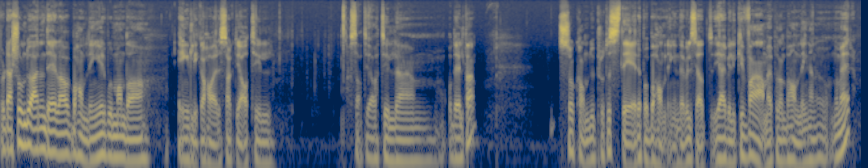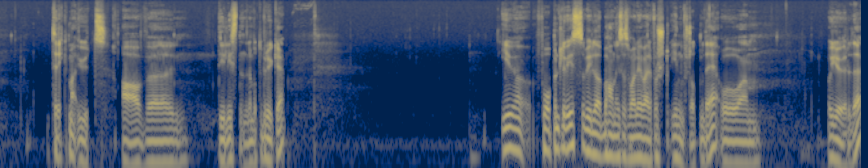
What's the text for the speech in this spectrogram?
For dersom du er en del av behandlinger hvor man da egentlig ikke har sagt ja til, sagt ja til um, å delta, så kan du protestere på behandlingen. Det vil si at jeg vil ikke være med på den behandlingen noe, noe mer. Trekk meg ut av uh, de listene dere måtte bruke. I, forhåpentligvis så vil behandlingsansvarlig være innforstått med det og, um, og gjøre det.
